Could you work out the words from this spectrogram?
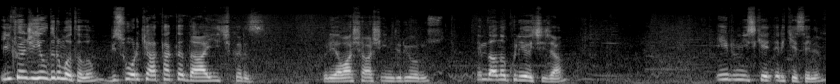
İlk önce yıldırım atalım. Bir sonraki atakta daha iyi çıkarız. Böyle yavaş yavaş indiriyoruz. Hem de ana kuleyi açacağım. Evrimli iskeletleri keselim.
